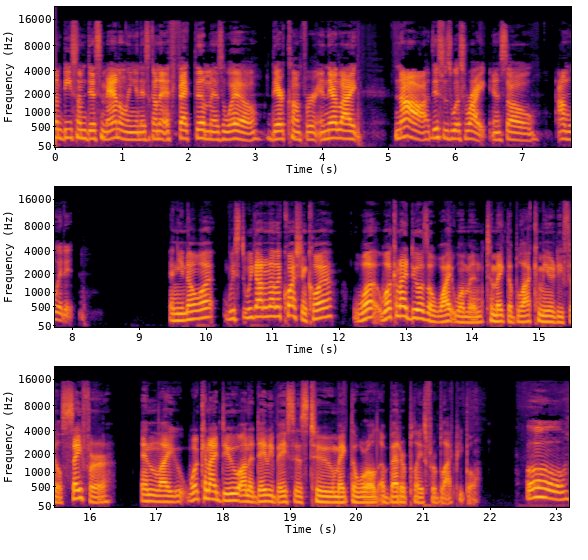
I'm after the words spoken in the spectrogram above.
to be some dismantling and it's to affect them as well, their comfort. And they're like, nah, this is what's right. And so I'm with it. And you know what? We st- we got another question, Koya. What what can I do as a white woman to make the black community feel safer? And like what can I do on a daily basis to make the world a better place for black people? Oh,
